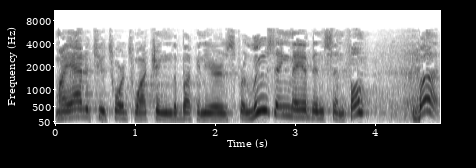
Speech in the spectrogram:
My attitude towards watching the Buccaneers for losing may have been sinful, but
